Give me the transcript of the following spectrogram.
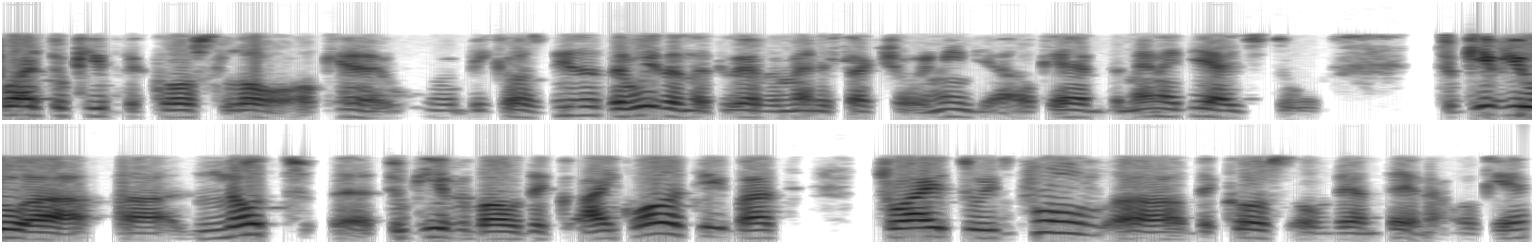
try to keep the cost low, okay? Because this is the reason that we have a manufacturer in India, okay? The main idea is to to give you uh, uh, not uh, to give about the high quality, but try to improve uh, the cost of the antenna, okay?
